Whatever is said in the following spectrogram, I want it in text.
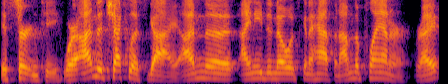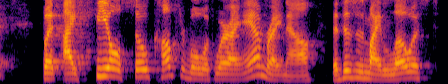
is certainty where i'm the checklist guy i'm the i need to know what's going to happen i'm the planner right but i feel so comfortable with where i am right now that this is my lowest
